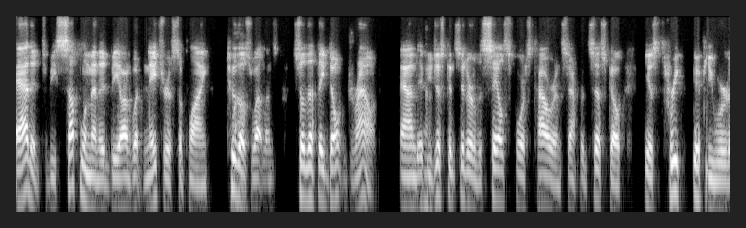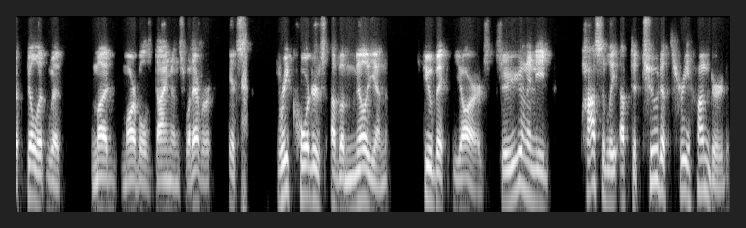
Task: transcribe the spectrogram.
added, to be supplemented beyond what nature is supplying to wow. those wetlands so that they don't drown. And if yeah. you just consider the Salesforce Tower in San Francisco is three, if you were to fill it with mud, marbles, diamonds, whatever, it's three quarters of a million cubic yards. So you're going to need possibly up to two to 300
